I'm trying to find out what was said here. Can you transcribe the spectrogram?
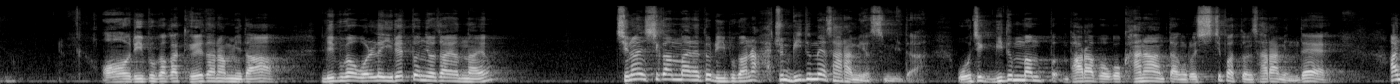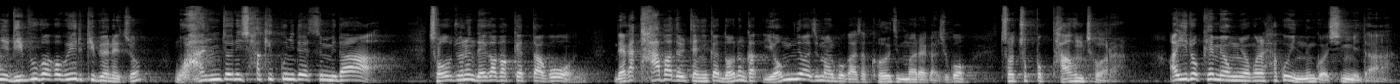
어, 리브가가 대단합니다. 리브가 원래 이랬던 여자였나요? 지난 시간만 해도 리브가는 아주 믿음의 사람이었습니다. 오직 믿음만 바라보고 가나안 땅으로 시집왔던 사람인데 아니 리브가가 왜 이렇게 변했죠? 완전히 사기꾼이 됐습니다. 저주는 내가 받겠다고 내가 다 받을 테니까 너는 염려하지 말고 가서 거짓말 해가지고 저 축복 다 훔쳐와라. 아 이렇게 명령을 하고 있는 것입니다.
